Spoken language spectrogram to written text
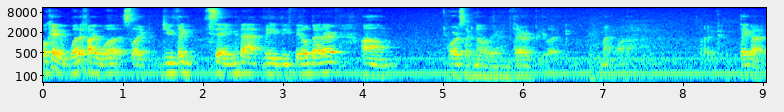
okay what if i was? Like do you think saying that made me feel better? Um, or it's like no they're in therapy like you might want to like they got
